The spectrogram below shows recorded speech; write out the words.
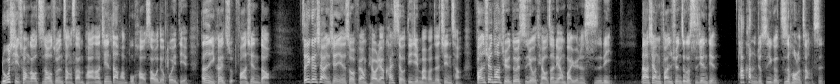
如起创高之后，昨天涨三趴，那今天大盘不好，稍微的回跌，但是你可以发现到这一根下影线也是非常漂亮，开始有低阶买盘在进场。凡轩他绝对是有挑战两百元的实力。那像凡轩这个时间点，他看的就是一个之后的涨势。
